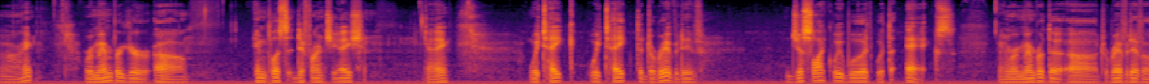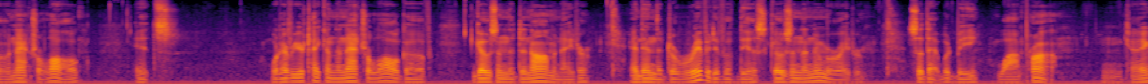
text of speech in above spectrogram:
alright, remember your uh, implicit differentiation. Okay? We take we take the derivative just like we would with the x. And remember the uh, derivative of a natural log it's whatever you're taking the natural log of goes in the denominator and then the derivative of this goes in the numerator. So that would be y prime okay?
